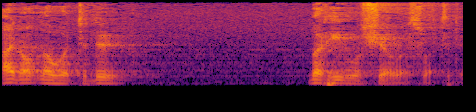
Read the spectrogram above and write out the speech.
I don't know what to do. But He will show us what to do.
